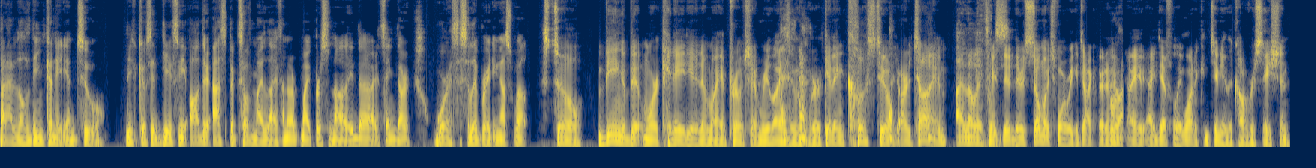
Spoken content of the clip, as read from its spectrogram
But I love being Canadian too, because it gives me other aspects of my life and my personality that I think are worth celebrating as well. So, being a bit more Canadian in my approach, I'm realizing that we're getting close to our time. I love it. I- There's so much more we could talk about. And Right. I, I definitely want to continue the conversation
